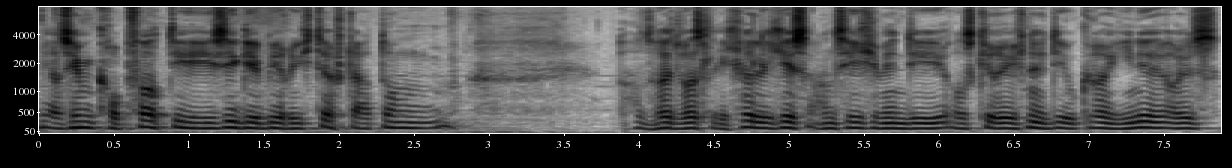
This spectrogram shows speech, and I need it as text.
wer es im Kopf hat, die hiesige Berichterstattung hat halt was Lächerliches an sich, wenn die ausgerechnet die Ukraine als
